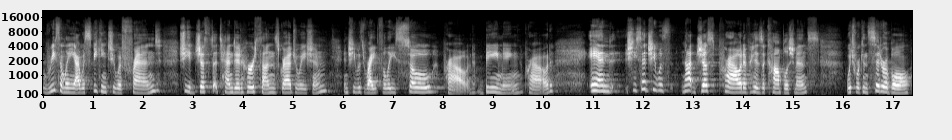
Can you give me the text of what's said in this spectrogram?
recently I was speaking to a friend. She had just attended her son's graduation, and she was rightfully so proud, beaming proud. And she said she was not just proud of his accomplishments, which were considerable,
